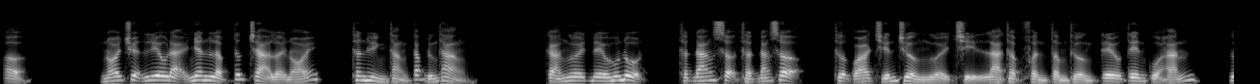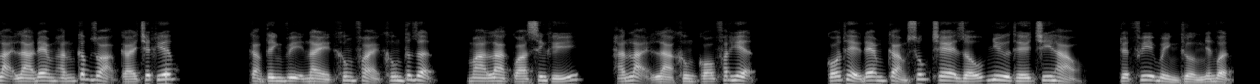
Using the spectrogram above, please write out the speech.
Ở. Nói chuyện liêu đại nhân lập tức trả lời nói, thân hình thẳng tắp đứng thẳng. Cả người đều hỗn độn, thật đáng sợ thật đáng sợ, thượng quá chiến trường người chỉ là thập phần tầm thường kêu tên của hắn, lại là đem hắn cấp dọa cái chết khiếp. Cảm tình vị này không phải không tức giận, mà là quá sinh khí, hắn lại là không có phát hiện. Có thể đem cảm xúc che giấu như thế chi hảo, tuyệt phi bình thường nhân vật.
